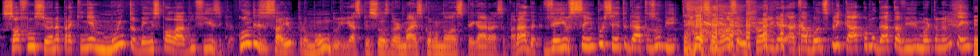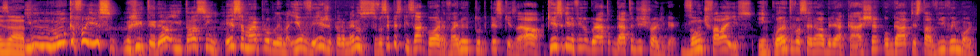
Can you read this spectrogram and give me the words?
Só funciona pra quem é muito bem escolado em física. Quando isso saiu pro mundo e as pessoas normais como nós pegaram essa parada, veio 100% gato zumbi. Tipo assim, nossa, o Schrödinger acabou de explicar como o gato tá vivo e morto ao mesmo tempo. Exato. E nunca foi isso, entendeu? Então, assim, esse é o maior problema. E eu vejo, pelo menos, se você pesquisar agora, vai no YouTube pesquisar, ó, o que significa o gato, gato de Schrödinger? Vão te falar isso. Enquanto você não abrir a caixa, o gato está vivo e morto.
